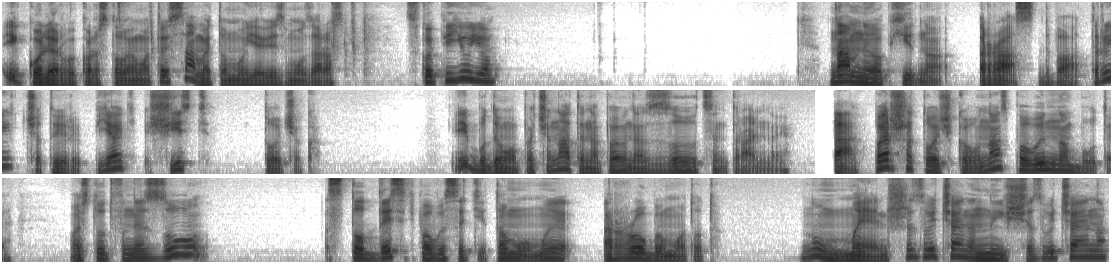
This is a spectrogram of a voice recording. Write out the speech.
І колір використовуємо той самий, тому я візьму зараз, скопіюю. Нам необхідно раз, два, три, чотири, п'ять, шість точок. І будемо починати, напевне, з центральної. Так, перша точка у нас повинна бути. Ось тут внизу 110 по висоті. Тому ми робимо тут ну, менше, звичайно, нижче, звичайно.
